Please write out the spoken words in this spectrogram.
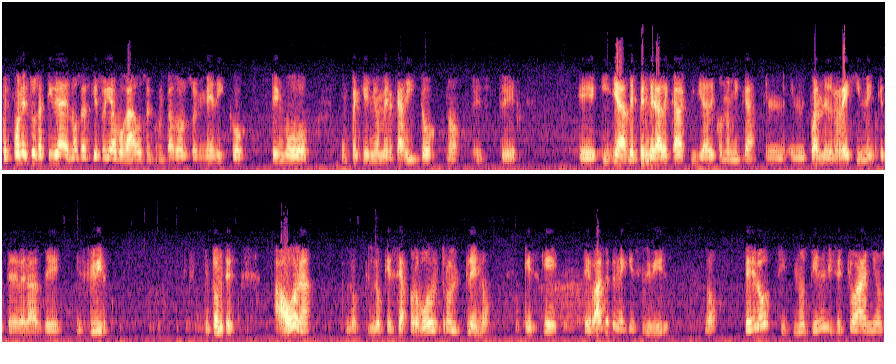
pues pones tus actividades, ¿no? Sabes que soy abogado, soy contador, soy médico, tengo un pequeño mercadito, ¿no? Este, eh, y ya dependerá de cada actividad económica en, en el el régimen que te deberás de inscribir. Entonces, ahora lo, lo que se aprobó dentro del Pleno es que te vas a tener que inscribir, ¿no? Pero si no tienes 18 años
